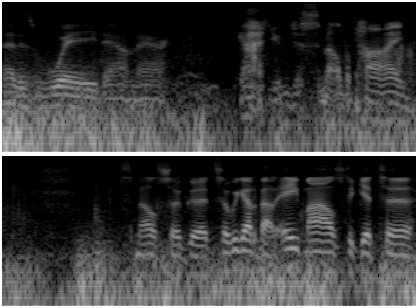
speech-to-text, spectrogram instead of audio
That is way down there. God, you can just smell the pine. It smells so good. So we got about eight miles to get to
